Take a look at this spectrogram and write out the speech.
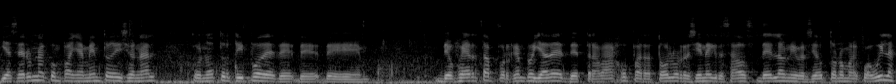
y hacer un acompañamiento adicional con otro tipo de, de- de- de- oferta, por ejemplo, ya de, de trabajo para todos los recién egresados de la Universidad Autónoma de Coahuila.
